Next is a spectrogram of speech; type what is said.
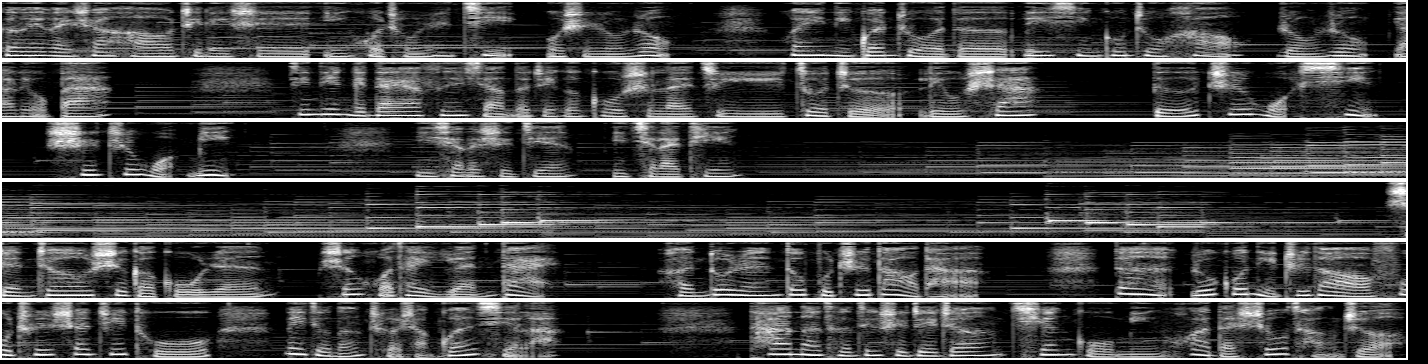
各位晚上好，这里是萤火虫日记，我是蓉蓉，欢迎你关注我的微信公众号蓉蓉幺六八。今天给大家分享的这个故事来自于作者流沙，得之我幸，失之我命。以下的时间一起来听。沈周是个古人，生活在元代，很多人都不知道他。但如果你知道《富春山居图》，那就能扯上关系了。他呢，曾经是这张千古名画的收藏者。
